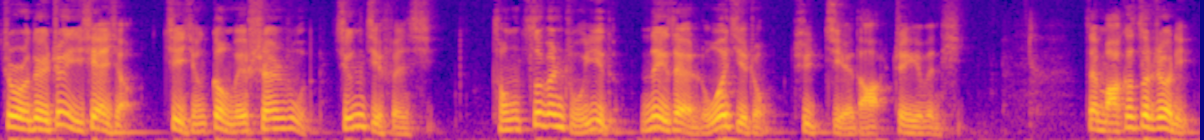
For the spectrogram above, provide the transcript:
就是对这一现象进行更为深入的经济分析，从资本主义的内在逻辑中去解答这一问题。在马克思这里，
